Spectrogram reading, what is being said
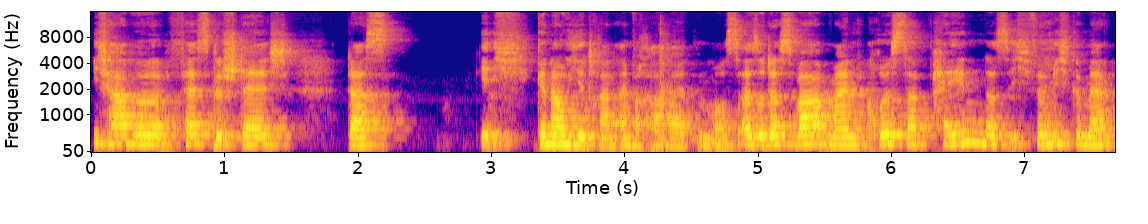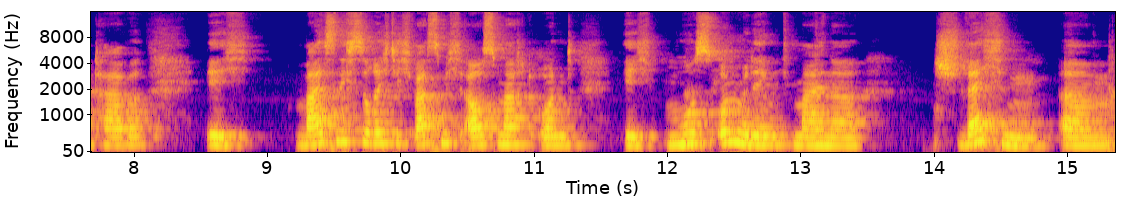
ich habe festgestellt, dass ich genau hier dran einfach arbeiten muss. Also das war mein größter Pain, dass ich für mich gemerkt habe, ich weiß nicht so richtig, was mich ausmacht und ich muss unbedingt meine Schwächen ähm,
